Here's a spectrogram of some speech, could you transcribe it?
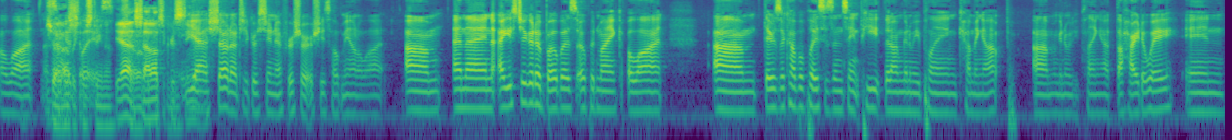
a lot. That's Shout a out good to place. Christina. Yeah, shout, out to Christina. Yeah, shout out to Christina for sure. She's helped me out a lot. Um, and then I used to go to Boba's open mic a lot. Um, there's a couple places in St. Pete that I'm going to be playing coming up. Um, I'm going to be playing at the Hideaway in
